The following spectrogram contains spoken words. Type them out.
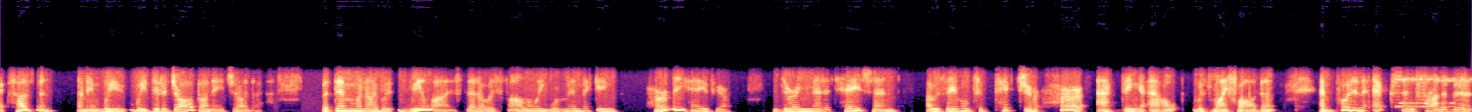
ex-husband. I mean, we we did a job on each other. But then when I would realize that I was following or mimicking her behavior during meditation, I was able to picture her acting out with my father and put an X in front of it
